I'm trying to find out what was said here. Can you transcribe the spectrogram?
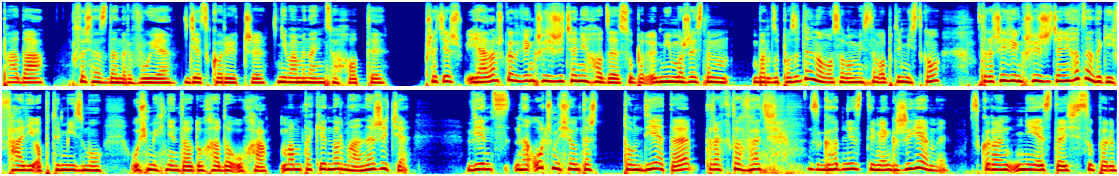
Pada, ktoś nas denerwuje, dziecko ryczy, nie mamy na nic ochoty. Przecież ja na przykład większość życia nie chodzę super, mimo że jestem bardzo pozytywną osobą, jestem optymistką, to raczej większość życia nie chodzę na takiej fali optymizmu, uśmiechnięta od ucha do ucha. Mam takie normalne życie. Więc nauczmy się też tą dietę traktować zgodnie z tym, jak żyjemy skoro nie jesteś super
